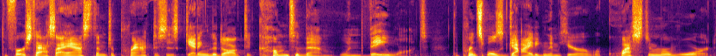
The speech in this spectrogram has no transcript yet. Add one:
The first task I ask them to practice is getting the dog to come to them when they want. The principles guiding them here are request and reward.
